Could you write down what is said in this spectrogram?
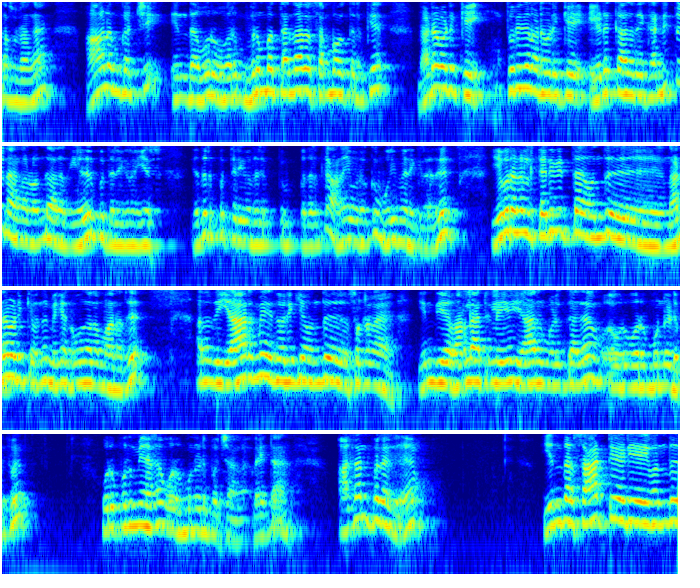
என்ன சொல்கிறாங்க ஆளும் கட்சி இந்த ஒரு வரும் விரும்பத்தகாத சம்பவத்திற்கு நடவடிக்கை துரித நடவடிக்கை எடுக்காததை கண்டித்து நாங்கள் வந்து அதற்கு எதிர்ப்பு தெரிவிக்கிறோம். எஸ் எதிர்ப்பு தெரிவிப்பதற்கு அனைவருக்கும் உரிமை இருக்கிறது இவர்கள் தெரிவித்த வந்து நடவடிக்கை வந்து மிக நூதனமானது. அதாவது யாருமே இது வரைக்கும் வந்து சொல்கிறேன் இந்திய வரலாற்றிலேயே யாரும் எடுக்காத ஒரு ஒரு முன்னெடுப்பு ஒரு புதுமையாக ஒரு முன்னெடுப்பு வச்சாங்க ரைட்டா அதன் பிறகு இந்த சாட்டு அடியை வந்து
